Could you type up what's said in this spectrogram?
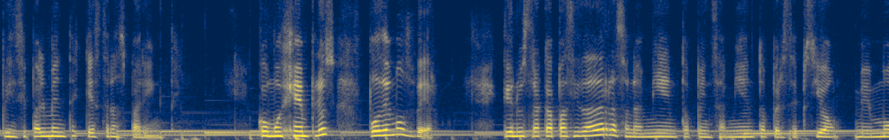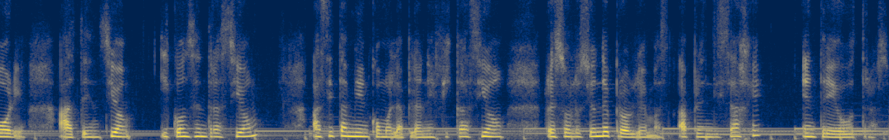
principalmente que es transparente. Como ejemplos, podemos ver que nuestra capacidad de razonamiento, pensamiento, percepción, memoria, atención y concentración, así también como la planificación, resolución de problemas, aprendizaje, entre otras.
